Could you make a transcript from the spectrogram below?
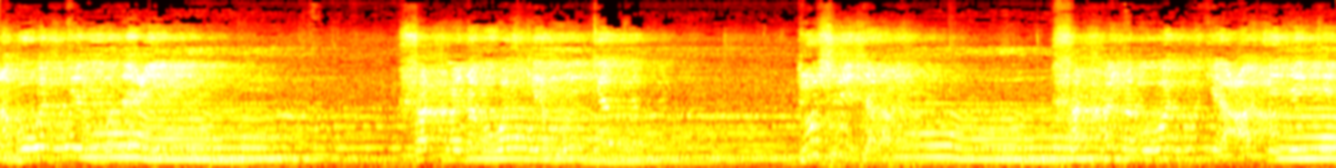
نبوت کے مدعی ختم نبوت کے منکر، دوسری طرف ختم نبوت کے عقیدے کے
